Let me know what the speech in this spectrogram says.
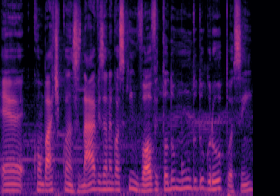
é, combate com as naves é um negócio que envolve todo mundo do grupo, assim.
